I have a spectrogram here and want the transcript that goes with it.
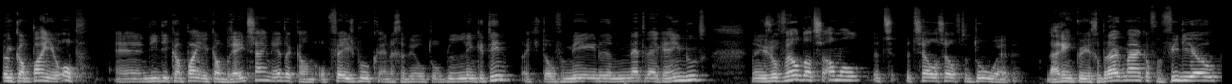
een campagne op. En die, die campagne kan breed zijn. Hè? Dat kan op Facebook en een gedeelte op LinkedIn. Dat je het over meerdere netwerken heen doet. Maar je zorgt wel dat ze allemaal het, hetzelfde doel hebben. Daarin kun je gebruik maken van video,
